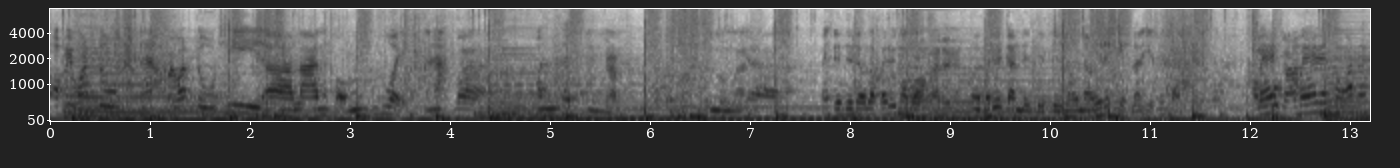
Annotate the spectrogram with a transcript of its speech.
เดี๋ยวเราจะลองเอาไปวัดดูนะฮะเอาไปวัดดูที่อ่าลานของผู้ช่วยนะฮะว่ามันได้กี่ครับ กี่อ่าเอ้ยเดี๋ยวเดี๋ยวเราไปด้วยกันเลยไปด้วยกัน เออไปด้วยกันเดี๋ยวเดี๋ยวเดี๋ยวเราเราจะได้เก็บรายละเอียดด้วยกันเอาไปให้เอาไปให้แม่วัดนะ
